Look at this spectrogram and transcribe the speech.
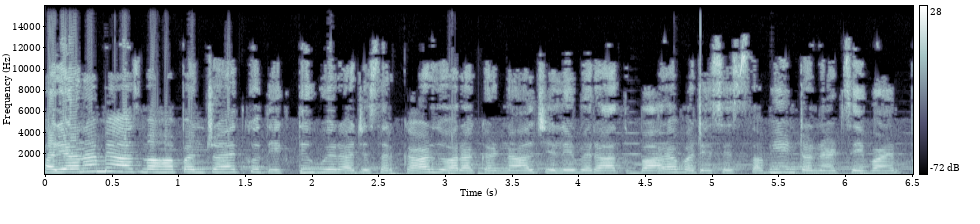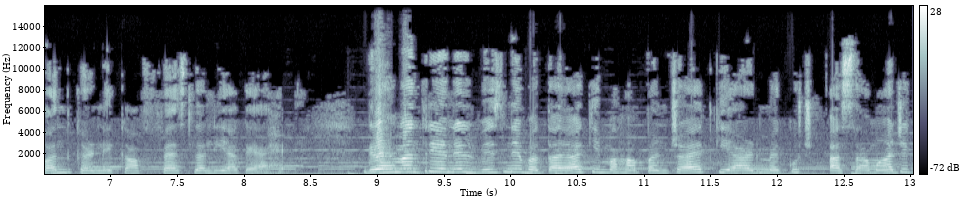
हरियाणा में आज महापंचायत को देखते हुए राज्य सरकार द्वारा करनाल ज़िले में रात 12 बजे से सभी इंटरनेट सेवाएँ बंद करने का फैसला लिया गया है। गृह मंत्री अनिल विज ने बताया कि महापंचायत की आड़ में कुछ असामाजिक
